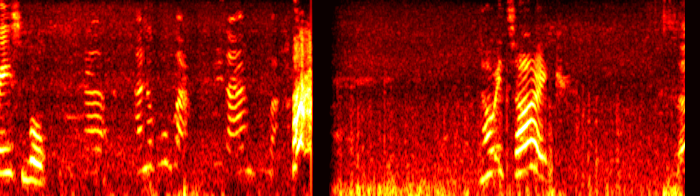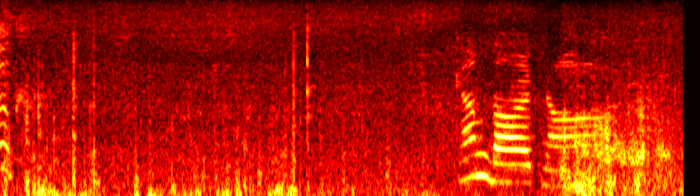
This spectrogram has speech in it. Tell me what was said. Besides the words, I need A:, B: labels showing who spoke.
A: Facebook?
B: Sa, ano po ba? Saan po ba?
A: Now it's dark. Look. Come dark now.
